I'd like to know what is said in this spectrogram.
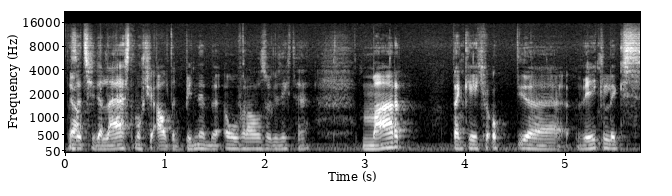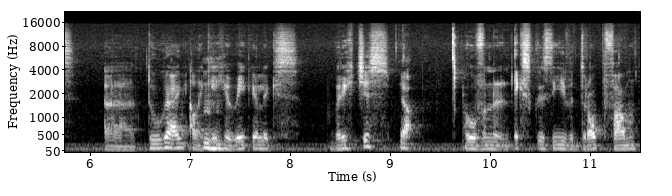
Dan zet je de lijst, mocht je altijd binnen, overal zo gezegd. Hè. Maar dan kreeg je ook wekelijks toegang, al kreeg mhm. je wekelijks berichtjes. Ja over een exclusieve drop van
